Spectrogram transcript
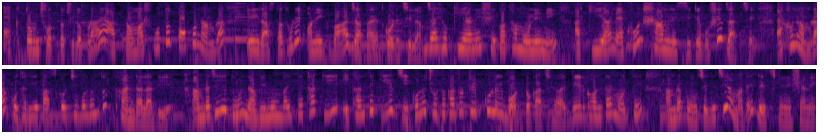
একদম ছোট্ট ছিল, প্রায় আট, ন মাস মতো, তখন আমরা এই রাস্তা ধরে অনেকবার যাতায়াত করেছিলাম। যাই হোক, কিয়ানের সে কথা মনে নেই। আর কিয়ান এখন সামনের সিটে বসে যাচ্ছে। এখন আমরা কোথা দিয়ে পাস করছি বলুন তো? খান্ডালা দিয়ে। আমরা যেহেতু নাভি মুম্বাইতে থাকি, এখান থেকে যে কোনো ছোটোখাটো ট্রিপগুলোই বড্ড কাছে হয়। দেড় ঘণ্টার মধ্যে আমরা পৌঁছে গেছি আমাদের ডেস্টিনেশনে।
